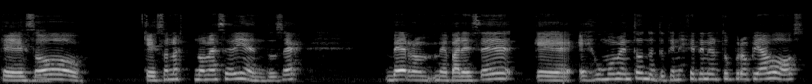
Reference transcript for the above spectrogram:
que eso, que eso no, no me hace bien? Entonces, Berro, me parece que es un momento donde tú tienes que tener tu propia voz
